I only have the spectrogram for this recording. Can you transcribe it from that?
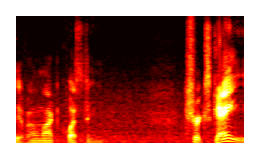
We have unlocked questing. Trixsgang.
